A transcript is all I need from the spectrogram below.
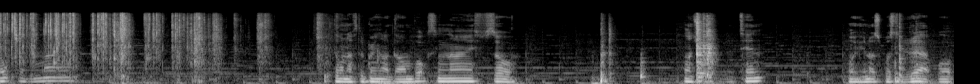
Nope, never mind. Don't have to bring out the unboxing knife, so open the tin, well you're not supposed to do that, but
